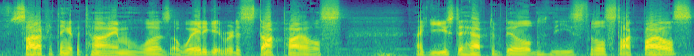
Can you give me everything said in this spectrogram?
sought after thing at the time was a way to get rid of stockpiles. Like you used to have to build these little stockpiles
